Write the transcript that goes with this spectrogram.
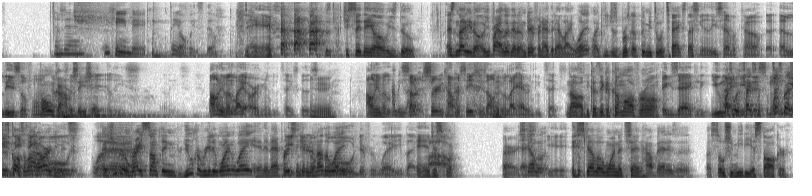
and then he came back. They always do. Damn. she said they always do. That's nutty though. You probably looked at him different after that. Like, what? Like you just broke up through me to a text? That's You can at least have a con- at least a phone, Phone conversation. Yeah, at least, at least. I don't even like arguing through text because yeah. I don't even I be certain, like- certain conversations I don't even like having through text. No, 'Cause- because it could come off wrong. exactly. You might That's what text, this one text messages and cause a lot of arguments. Because you can write something, you can read it one way, and then that person get it a another way, whole different way. You be like, and just fuck. All right, that's- scale of, yeah. scale of one to ten. How bad is a, a social media stalker?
